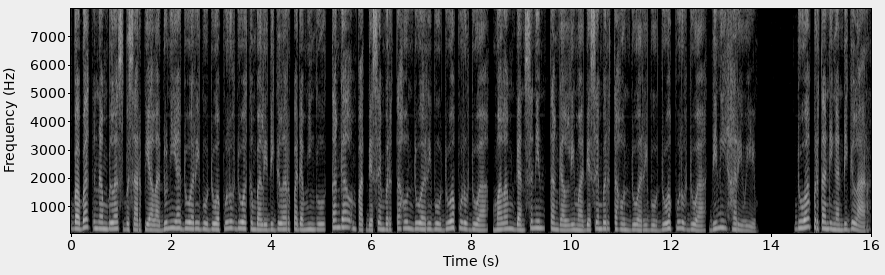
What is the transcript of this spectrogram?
Babak 16 besar Piala Dunia 2022 kembali digelar pada Minggu, tanggal 4 Desember tahun 2022, malam dan Senin, tanggal 5 Desember tahun 2022, dini hari WIB. Dua pertandingan digelar,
